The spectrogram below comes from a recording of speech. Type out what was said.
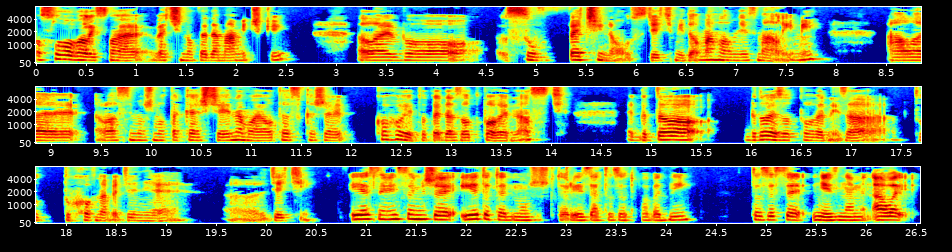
oslovovali sme väčšinou teda mamičky, lebo sú väčšinou s deťmi doma, hlavne s malými. Ale vlastne možno taká ešte jedna moja otázka, že koho je to teda zodpovednosť? Kto, kto je zodpovedný za tú duchovné vedenie uh, detí? Ja si myslím, že je to ten muž, ktorý je za to zodpovedný. To zase neznamená, ale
